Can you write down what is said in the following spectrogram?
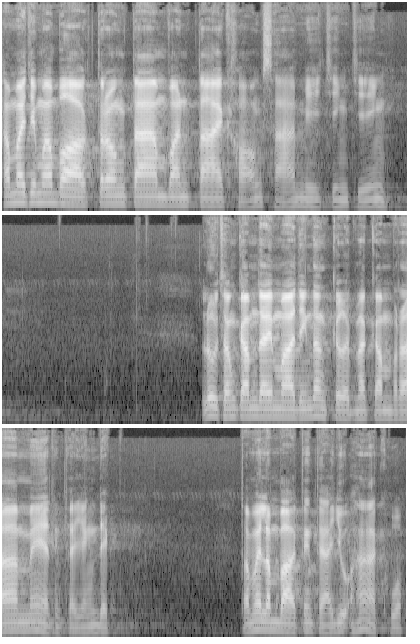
ทำไมจึงมาบอกตรงตามวันตายของสามีจริง ๆ ลูกทำกรรมใดมาจึงต้องเกิดมากำพร้าแม่ตั้งแต่ยังเด็กทำให้ลำบากตั้งแต่อายุห้าขวบ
